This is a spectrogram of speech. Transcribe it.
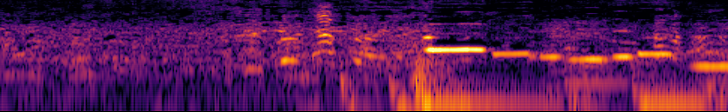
日本日本。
